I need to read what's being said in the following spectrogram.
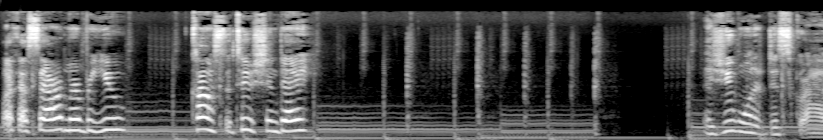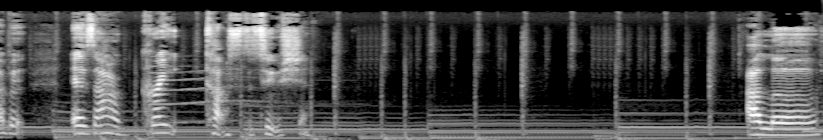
Like I said, I remember you, Constitution Day. As you want to describe it, as our great Constitution. I love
